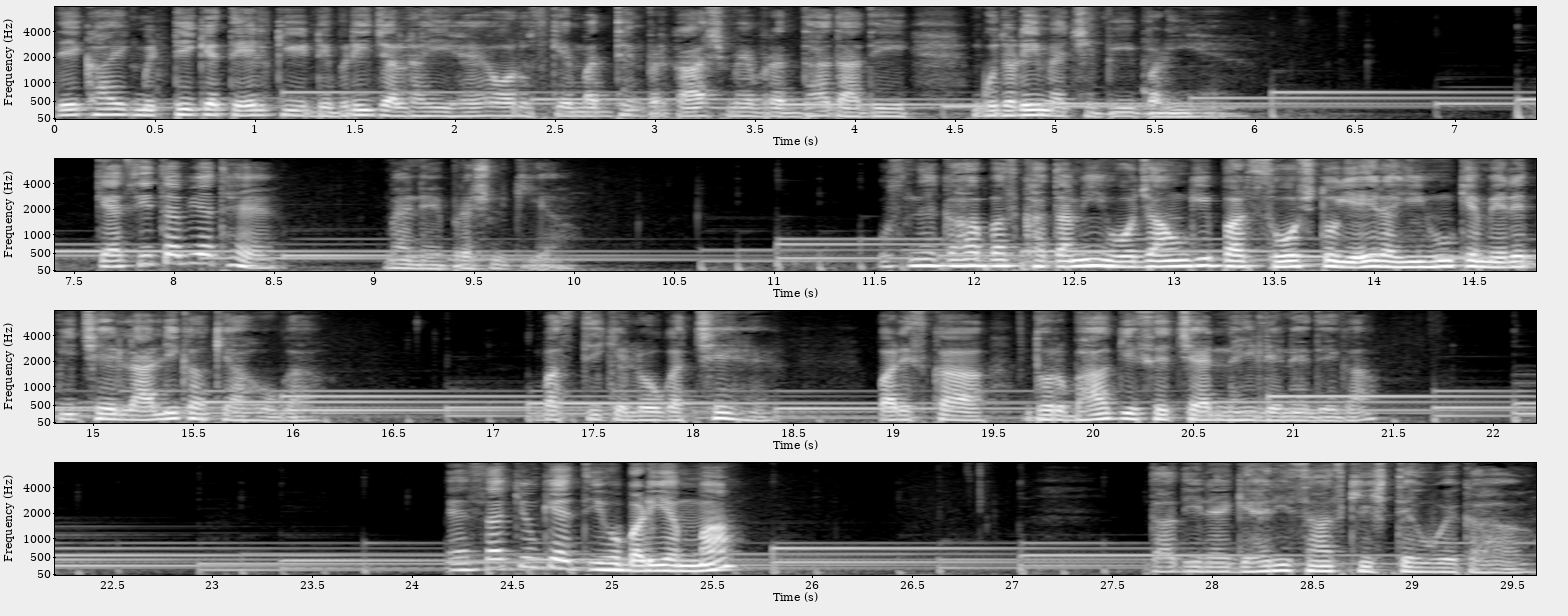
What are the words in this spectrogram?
देखा एक मिट्टी के तेल की डिबरी जल रही है और उसके मध्यम प्रकाश में वृद्धा दादी गुदड़ी में छिपी पड़ी हैं। कैसी तबीयत है? मैंने प्रश्न किया। उसने कहा, बस खत्म ही हो जाऊँगी, पर सोच तो यही रही हूँ कि मेरे पीछे लाली का क्या होगा। बस्ती के लोग अच्छे हैं, पर इसका दुर्भाग्य से चैन नहीं लेने देगा। ऐसा क्यों कहती हो बड़ी अम्मा? दादी ने गहरी सांस खींचते हुए कहा,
